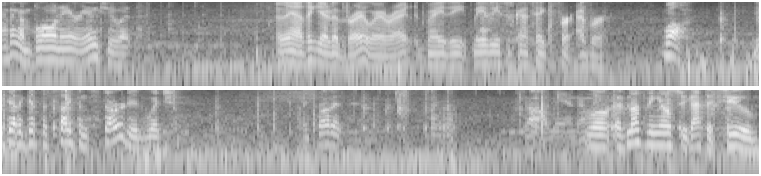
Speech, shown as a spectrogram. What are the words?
I think I'm blowing air into it. I think I think you did it the right way, right? It maybe maybe it's just gonna take forever. Well, you got to get the siphon started, which I thought it. Oh man! I'm... Well, if nothing else, we got the tube.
